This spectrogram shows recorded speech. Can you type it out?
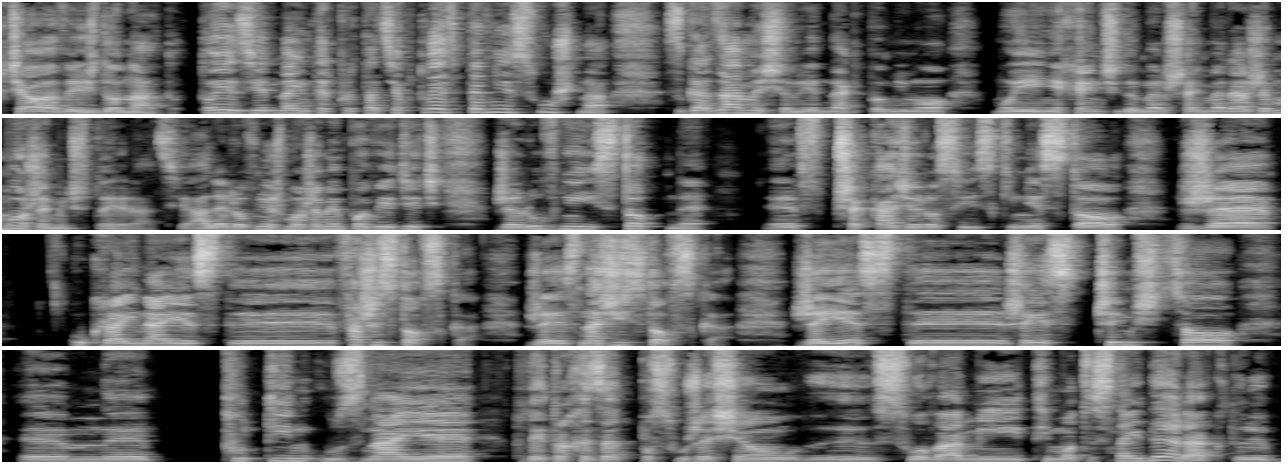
chciała wejść do NATO. To jest jedna interpretacja, która jest pewnie słuszna. Zgadzamy się jednak, pomimo mojej niechęci do Mersheimera, że może mieć tutaj rację, ale również możemy powiedzieć, że równie istotne w przekazie rosyjskim jest to, że Ukraina jest e, faszystowska, że jest nazistowska, że jest, e, że jest czymś, co Putin uznaje, tutaj trochę posłużę się słowami Timothy Snydera, który,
